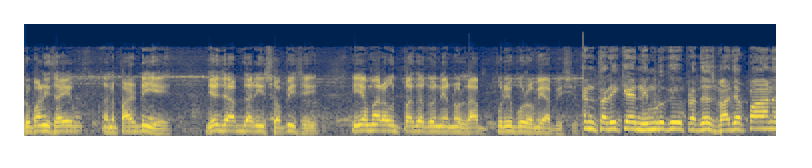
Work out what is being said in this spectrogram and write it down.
રૂપાણી સાહેબ અને પાર્ટીએ જે જવાબદારી સોંપી છે, એ અમારા ઉત્પાદકોને એનો લાભ પૂરેપૂરો અમે આપીશું. તરીકે નિમણૂકી પ્રદેશ ભાજપા અને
